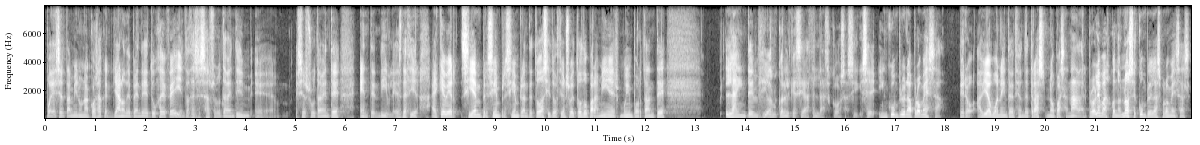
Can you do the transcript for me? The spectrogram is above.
puede ser también una cosa que ya no depende de tu jefe entonces es absolutamente... Eh, es absolutamente entendible. Es decir, hay que ver siempre, siempre, siempre, ante toda situación, sobre todo para mí es muy importante la intención con el que se hacen las cosas. Si se incumple una promesa, pero había buena intención detrás, no pasa nada. El problema es cuando no se cumplen las promesas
